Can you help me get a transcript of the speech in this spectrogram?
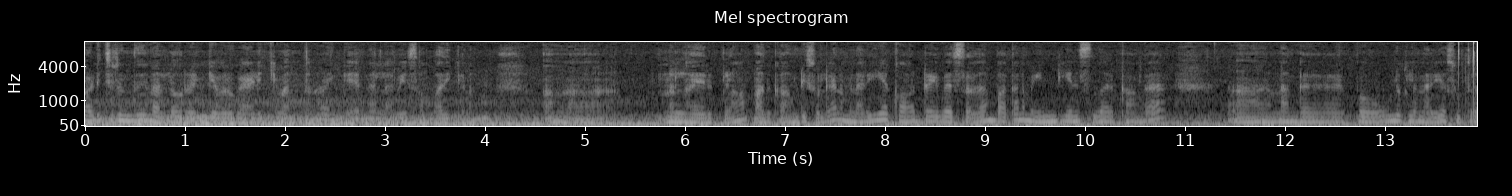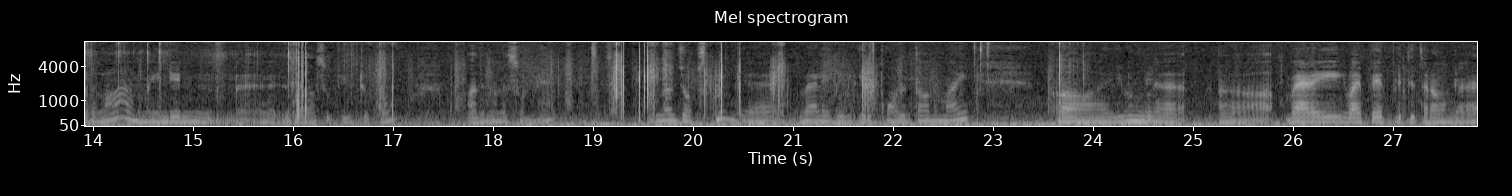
படிச்சிருந்து நல்ல ஒரு இங்கே ஒரு வேலைக்கு வந்தால் இங்கே நல்லாவே சம்பாதிக்கலாம். ஆஹ் நல்லா இருக்கலாம். அதுக்காண்டி சொல்கிறேன் நம்ம நிறைய கார் டிரைவர்ஸ் எல்லாம் பார்த்தா நம்ம இந்தியன்ஸ் தான் இருக்காங்க. நாங்கள் இப்போ உள்ளுக்குள்ள நிறைய சுற்றுறதெல்லாம் நம்ம இந்தியன் இதில் தான் சுற்றிக்கிட்டு இருக்கோம் அதனால சொன்னேன். எல்லா ஜாப்ஸ்க்கும் இங்கே வேலைகள் இருக்கும். அதுக்கு தகுந்த மாதிரி இவங்கள வேலை வாய்ப்பு ஏற்படுத்தி தரவங்களை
